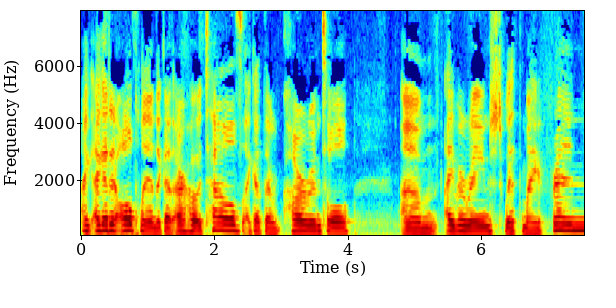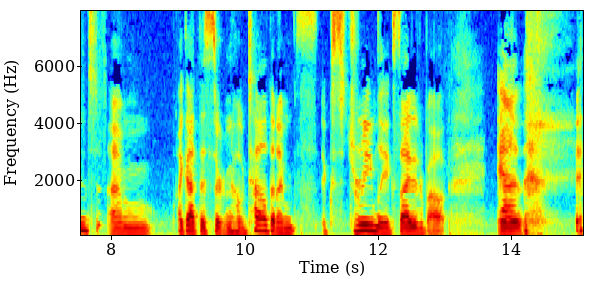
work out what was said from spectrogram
I, I got it all planned. I got our hotels, I got the car rental. Um, I've arranged with my friend. Um, I got this certain hotel that I'm extremely excited about. And and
